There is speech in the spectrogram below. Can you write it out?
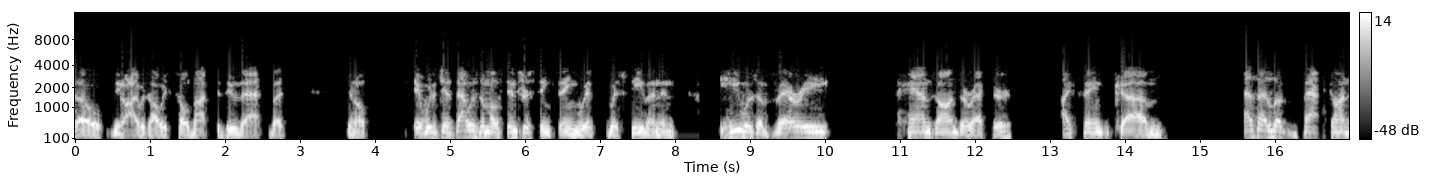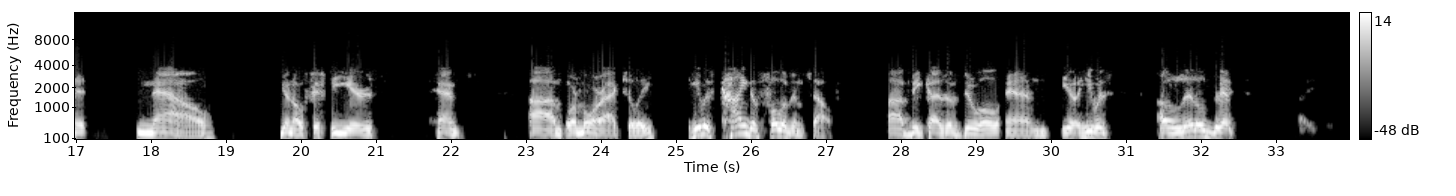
So, you know, I was always told not to do that, but you know, it was just that was the most interesting thing with with Steven and he was a very hands-on director. I think um, as I look back on it now, you know, 50 years hence, um, or more actually, he was kind of full of himself uh, because of Duel, and you know, he was a little bit.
